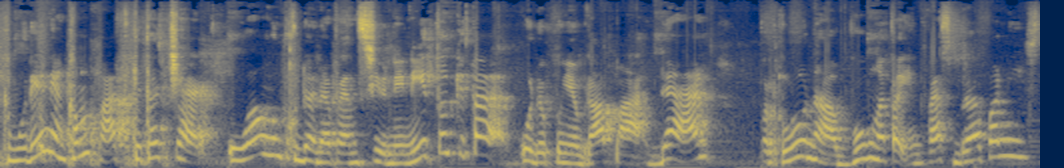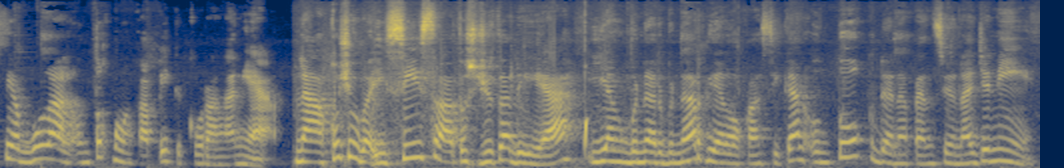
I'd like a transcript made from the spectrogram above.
Kemudian yang keempat, kita cek uang untuk dana pensiun ini tuh kita udah punya berapa. Dan perlu nabung atau invest berapa nih setiap bulan untuk melengkapi kekurangannya. Nah, aku coba isi 100 juta deh ya, yang benar-benar dialokasikan untuk dana pensiun aja nih.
